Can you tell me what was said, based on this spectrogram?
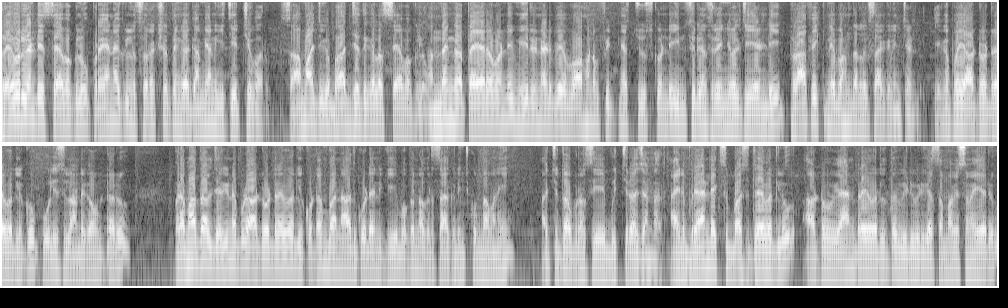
డ్రైవర్లు లాంటి సేవకులు ప్రయాణికులను సురక్షితంగా గమ్యానికి చేర్చేవారు. సామాజిక బాధ్యత గల సేవకులు. అందంగా తయారవ్వండి మీరు నడిపే వాహనం ఫిట్నెస్ చూసుకోండి ఇన్సూరెన్స్ రెన్యువల్ చేయండి ట్రాఫిక్ నిబంధనలకు సహకరించండి. ఇకపై ఆటో డ్రైవర్లకు పోలీసులు అండగా ఉంటారు. ప్రమాదాలు జరిగినప్పుడు ఆటో డ్రైవర్ల కుటుంబాన్ని ఆదుకోవడానికి ఒకరినొకరు సహకరించుకుందామని అచ్యుతాపురం సిఐ బుచ్చిరాజ్ అన్నారు. ఆయన బ్రాండ్ ఎక్స్ బస్ డ్రైవర్లు ఆటో వ్యాన్ డ్రైవర్లతో విడివిడిగా సమావేశమయ్యారు.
